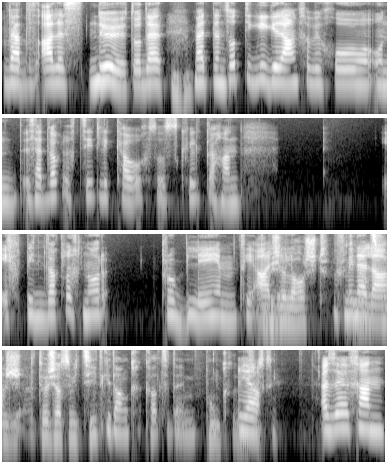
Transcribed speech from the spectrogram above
wär das alles nicht, oder? Mhm. Man hat dann solche Gedanken bekommen und es hat wirklich zeitlich auch so das Gefühl gehabt, ich bin wirklich nur Problem für alle. Du bist eine Last. Auf meine Last. Du hast also wie Zeitgedanken gehabt zu dem Punkt? Ja. Also ich habe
